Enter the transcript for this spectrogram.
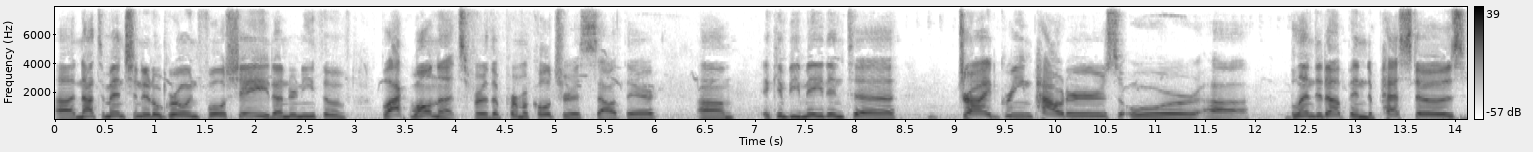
Uh, not to mention it'll grow in full shade underneath of black walnuts for the permaculturists out there. Um, it can be made into dried green powders or uh, blended up into pestos,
